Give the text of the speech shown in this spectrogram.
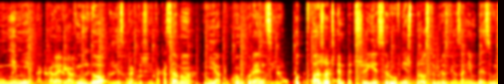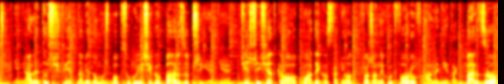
Niemniej jednak galeria w Migo jest praktycznie taka sama jak u konkurencji. Odtwarzacz MP3 jest również prostym rozwiązaniem bez udziwnień, ale to świetna wiadomość, bo obsługuje się go bardzo przyjemnie. Cieszy siatka o okładek ostatnio odtwarzanych utworów, ale nie tak bardzo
